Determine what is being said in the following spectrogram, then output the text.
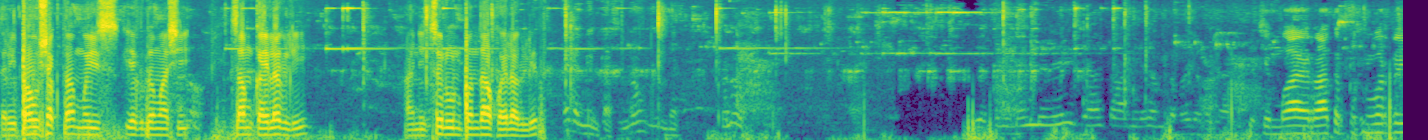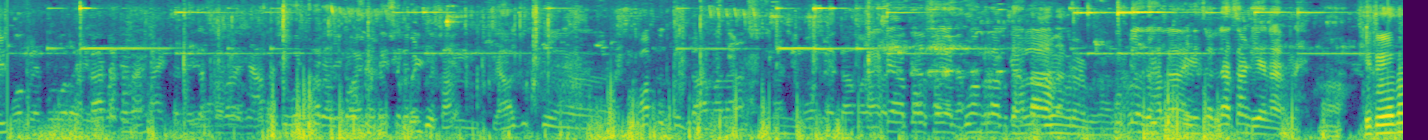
तर पाहू शकता म्हैस एकदम अशी चमकायला लागली आणि चलवून पण दाखवायला लागलीत. डोंगरात कुठं ह्याचा लाचांड येणार नाही हां किती वेळ ना?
